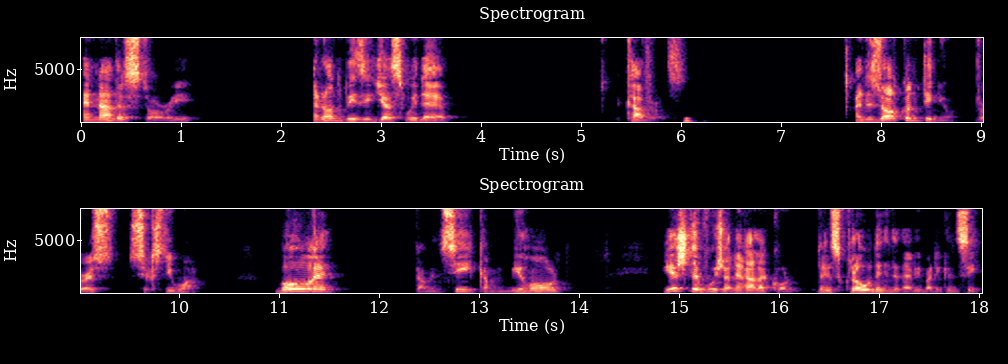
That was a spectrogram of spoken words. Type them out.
another story and not busy just with the covers. And the Zohar continue, verse 61. Bore, come and see, come and behold. יש לבוש הנראה לכל. There is clothing that everybody can see.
